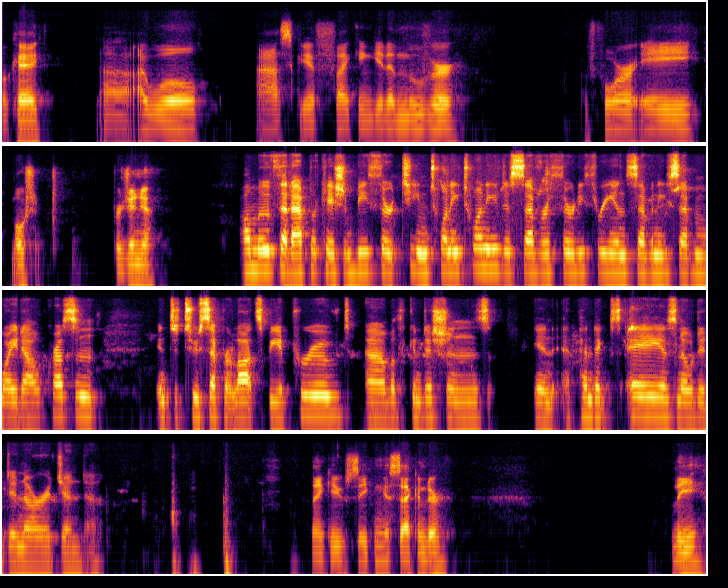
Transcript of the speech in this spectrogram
Okay. Uh, I will ask if I can get a mover for a motion. Virginia. I'll move that application B 13 2020 to sever 33 and 77 White Owl Crescent into two separate lots be approved uh, with conditions in Appendix A as noted in our agenda. Thank you. Seeking a seconder. Lee,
